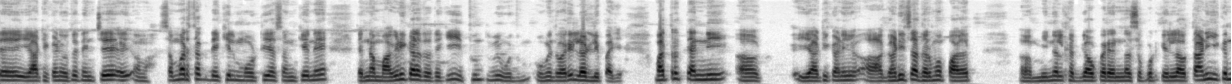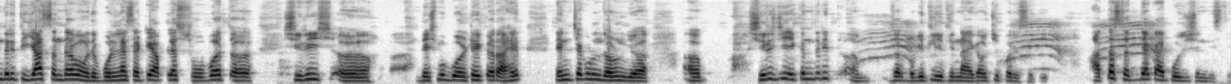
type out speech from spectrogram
ते या ठिकाणी होते. त्यांचे समर्थक देखील मोठ्या संख्येने त्यांना मागणी करत होते की इथून तुम्ही उद- उमेदवारी लढली पाहिजे. मात्र त्यांनी या ठिकाणी आघाडीचा धर्म पाळत मिनल खदगावकर यांना सपोर्ट केलेला होता. आणि एकंदरीत या संदर्भामध्ये बोलण्यासाठी आपल्यासोबत शिरीष देशमुख गोरठेकर आहेत. त्यांच्याकडून जाणून घ्या. अ, शिरीषजी एकंदरीत जर बघितली ती नायगावची परिस्थिती आता सध्या काय पोझिशन दिसते?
